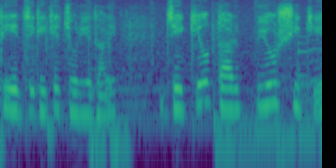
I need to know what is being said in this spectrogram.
তে জেকেকে জড়িয়ে ধরে। জেকেও তার প্রিয়সীকে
